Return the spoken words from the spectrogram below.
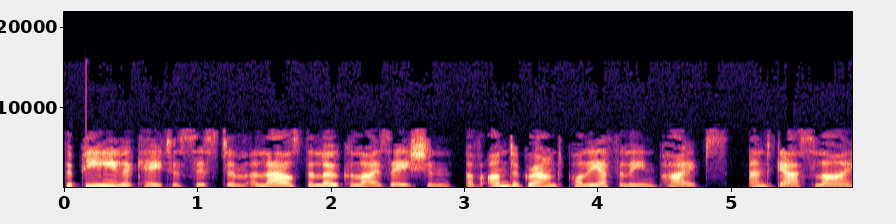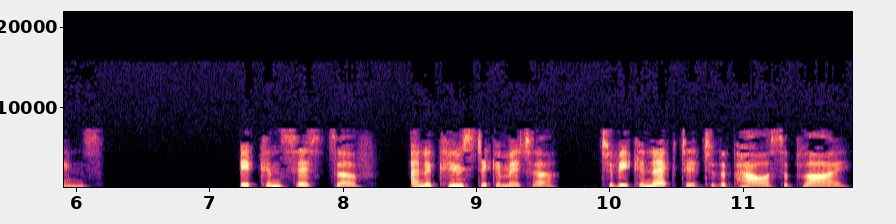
The PE locator system allows the localization of underground polyethylene pipes and gas lines. It consists of an acoustic emitter to be connected to the power supply,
